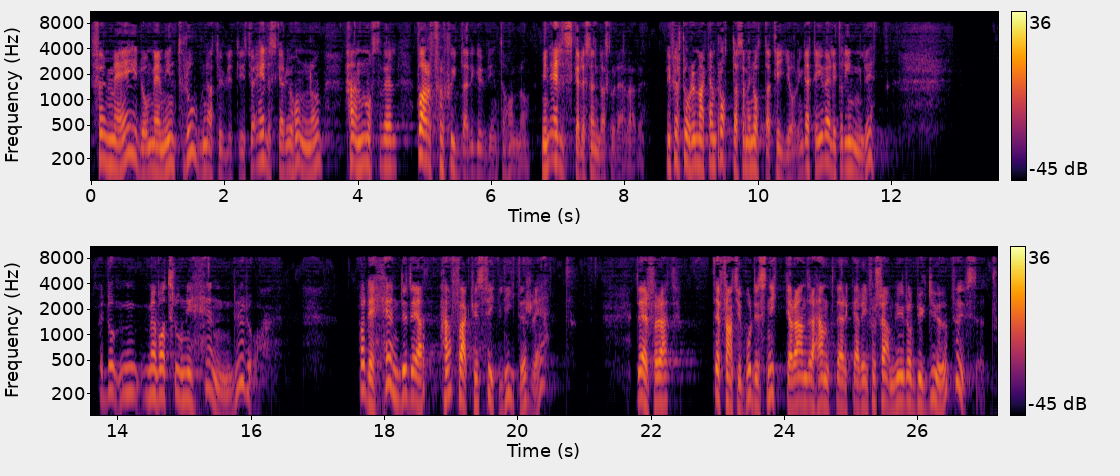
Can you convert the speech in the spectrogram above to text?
för mig då med min tro naturligtvis. Jag älskade ju honom. Han måste väl, varför skyddade Gud inte honom? Min älskade söndagsskollärare. Vi förstår hur man kan brottas som en 8-10-åring. Detta är ju väldigt rimligt. Men vad tror ni hände då? Ja, det hände det att han faktiskt fick lite rätt. Därför att det fanns ju både snickare och andra hantverkare i församlingen, de byggde ju upp huset.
